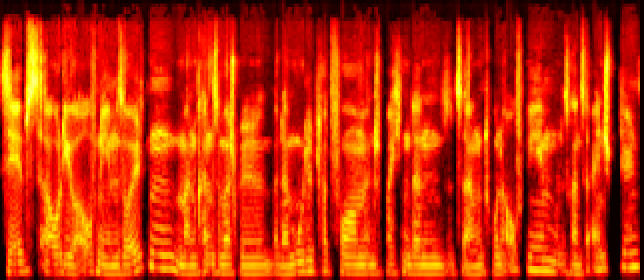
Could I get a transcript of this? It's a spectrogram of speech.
selbst Audio aufnehmen sollten. Man kann zum Beispiel bei der Moodle-Plattform entsprechend dann sozusagen Ton aufnehmen und das Ganze einspielen.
